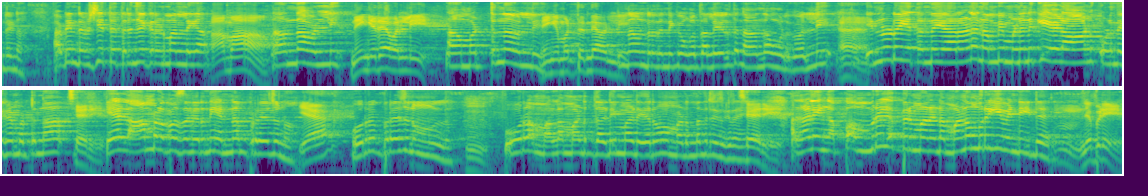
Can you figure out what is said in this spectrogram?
நன்றிண்ணா. அப்படின்ற விஷயத்தை தெரிஞ்சுக்கிறேனுமா இல்லையா? ஆமா. நான் தான் வள்ளி. நீங்க தான் வள்ளி. நான் மட்டும்தான் வள்ளி. நீங்க மட்டும்தான் வள்ளி. என்னன்றது இன்னைக்கு உங்க தலையெழுத்து நான் தான் உங்களுக்கு வள்ளி. என்னுடைய தந்தையாரான நம்பி மன்னனுக்கு ஏழு ஆண் குழந்தைகள் மட்டும்தான். சரி. ஏழு ஆம்பளை பசங்க இருந்து என்ன பிரயோஜனம்? ஏன்? ஒரு பிரயோஜனமும் இல்லை. பூரா மலை மாடு தடி மாடு எரும மாடு மாதிரி இருக்கிறேன். சரி. அதனால எங்க அப்பா முருகப்பெருமானிடம் மனமுருகி வேண்டிக்கிட்டார். ம், எப்படி?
